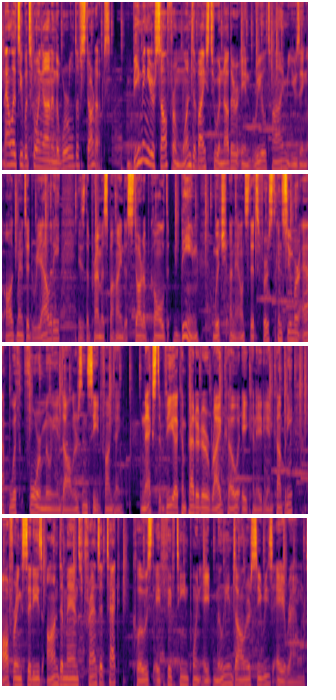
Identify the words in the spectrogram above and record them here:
Now let's see what's going on in the world of startups. Beaming yourself from one device to another in real time using augmented reality is the premise behind a startup called Beem, which announced its first consumer app with $4 million in seed funding. Next, via competitor Rideco, a Canadian company offering cities on demand transit tech, closed a $15.8 million Series A round.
